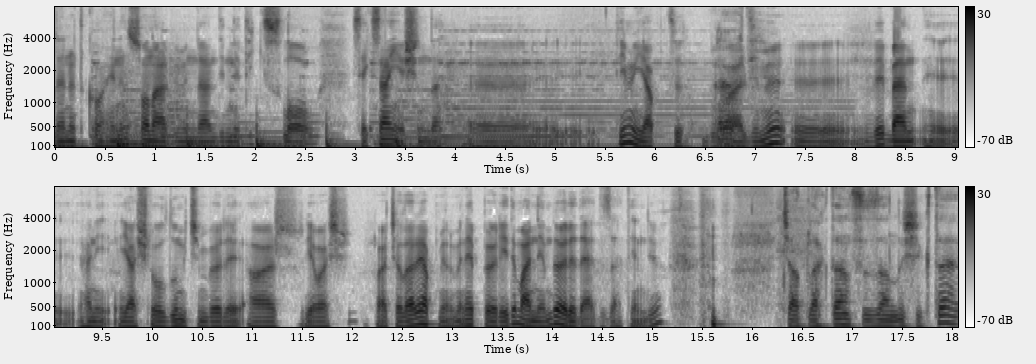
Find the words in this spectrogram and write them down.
Leonard Cohen'in son albümünden dinledik Slow. 80 yaşında değil mi yaptı bu Evet. albümü E, ve ben e, hani yaşlı olduğum için böyle ağır yavaş parçalar yapmıyorum. Ben hep böyleydim annem de öyle derdi zaten diyor. Çatlaktan sızan ışıkta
